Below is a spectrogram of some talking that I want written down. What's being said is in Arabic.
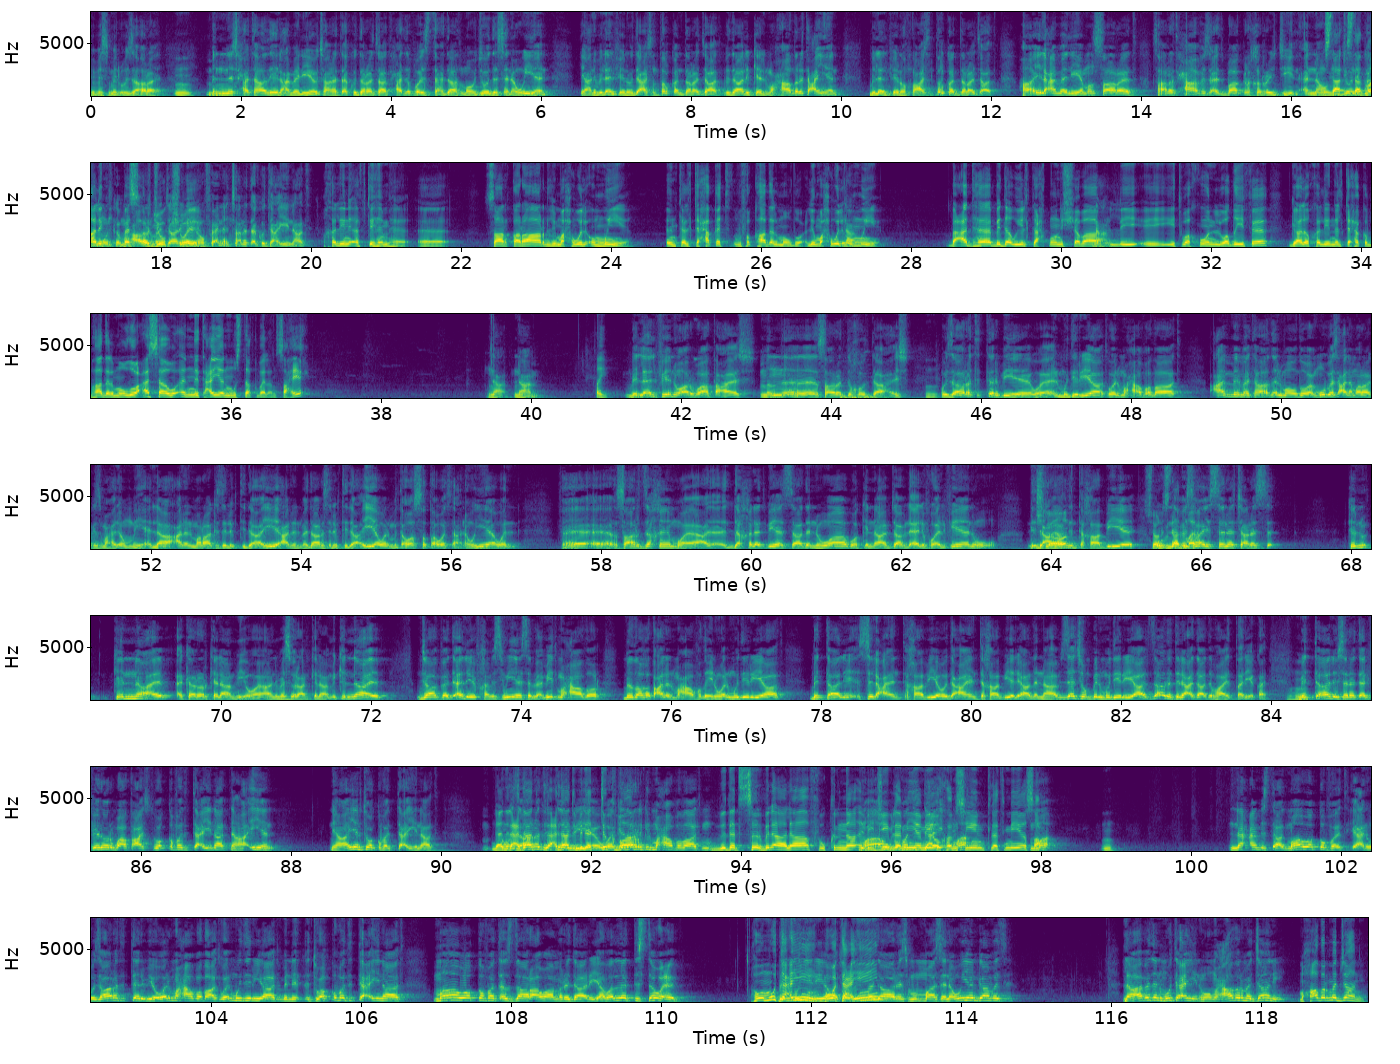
باسم الوزارة. من نجحت هذه العملية وكانت أكو درجات حذف واستحداث موجودة سنويا يعني بال 2011 انطلقت درجات بذلك المحاضر تعين بال 2012 انطلقت درجات. هاي العملية من صارت؟ صارت حافز عند باقي الخريجين انه أستاذ مالك بس أرجوك شوية. فعلا كانت أكو تعيينات. خليني أفتهمها. آه، صار قرار لمحو الأمية. أنت التحقت وفق هذا الموضوع لمحو الأمية. نعم. بعدها بدأوا يلتحقون الشباب نعم. اللي يتوخون الوظيفة قالوا خلينا نلتحق بهذا الموضوع عسى وأن نتعين مستقبلا صحيح؟ نعم نعم طيب بال 2014 من صار الدخول داعش م. وزارة التربية والمديريات والمحافظات عممت هذا الموضوع مو بس على مراكز محل الأمية لا على المراكز الابتدائية على المدارس الابتدائية والمتوسطة والثانوية وال فصار زخم ودخلت بها السادة النواب وكل نائب جاب له 1000 و2000 ودعايات انتخابية. وبنفس هاي السنة كان كل كل نائب أكرر كلامي وأنا مسؤول عن كلامي. كل نائب جاب فد 1000 500 700 محاضر بضغط على المحافظين والمديريات بالتالي سلعة انتخابية ودعاية انتخابية لهذا النائب. زجهم بالمديريات زادت الأعداد بهاي الطريقة. بالتالي سنة 2014 توقفت التعيينات نهائيا. نهائيا توقفت التعيينات. لأن الاعداد الأعداد بدأت تكبر. المحافظات. بدأت تصير بالآلاف وكل نائب يجيب له 100 150 300 صح. ما نعم أستاذ ما وقفت. يعني وزارة التربية والمحافظات والمديريات من توقفت التعيينات. ما وقفت أصدار أوامر إدارية ظلت تستوعب. هو مو تعيين هو تعيين؟ المدارس مما سنويا قامت لا ابدا مو تعيين هو محاضر مجاني. محاضر مجاني.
